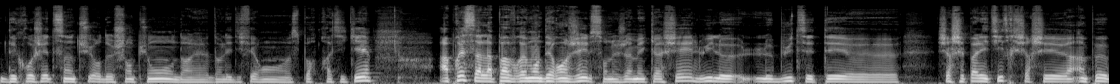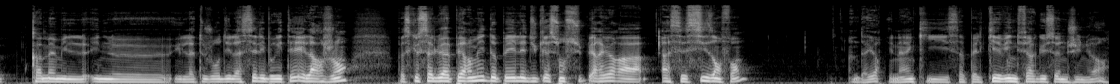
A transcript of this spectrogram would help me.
décrocher de ceinture de champion dans les, dans différents sports pratiqués. Après, ça l'a pas vraiment dérangé, il s'en est jamais caché. Lui, le, but, c'était euh, chercher pas les titres, chercher un peu, quand même, il, il, a toujours dit la célébrité et l'argent, parce que ça lui a permis de payer l'éducation supérieure à, à ses six enfants. D'ailleurs, il y en a un qui s'appelle Kevin Ferguson Jr.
